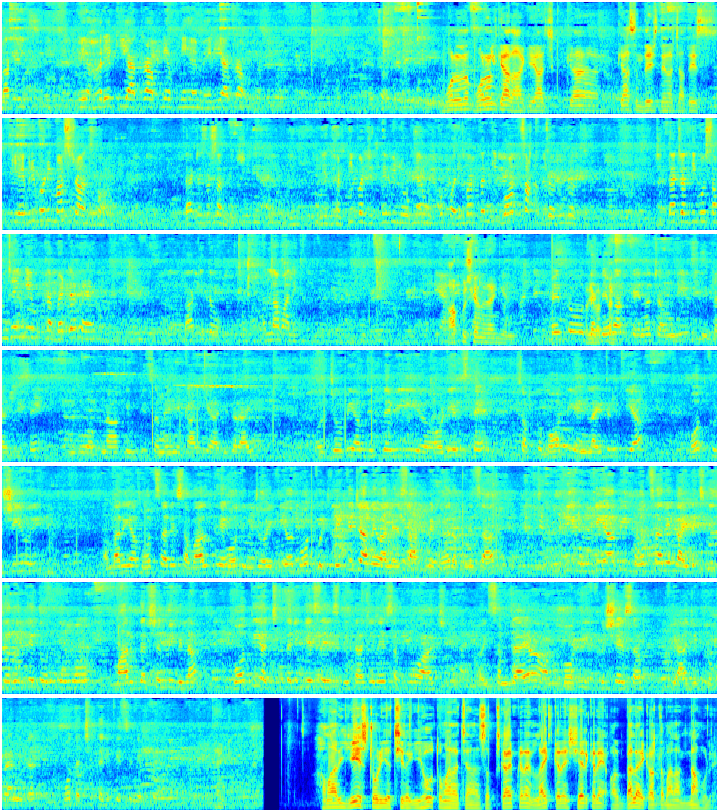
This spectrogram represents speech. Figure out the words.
बाकी हर एक की यात्रा अपनी अपनी है, मेरी यात्रा अपनी अपनी. मोरल मोरल क्या रहा कि आज क्या क्या संदेश देना चाहते हैं कि everybody must transform that is the संदेश. ये धरती पर जितने भी लोग हैं उनको परिवर्तन की बहुत सख्त ज़रूरत है। जितना जल्दी वो समझेंगे उतना बेटर है। बाकी तो अल्लाह मालिक। आप कुछ कहना चाहेंगे? मैं तो धन्यवाद कहना चाहूँगी स्मिता जी से कि वो अपना कीमती समय निकाल के आज इधर आई। और जो भी हम जितने भी ऑडियंस थे सबको बहुत ही एनलाइटन किया बहुत खुशी हुई। हमारे यहाँ बहुत सारे सवाल थे बहुत इन्जॉय किया और बहुत कुछ लेके जाने वाले हैं साथ में घर अपने साथ। क्योंकि उनके यहाँ भी बहुत सारे गाइडेंस की ज़रूरत है तो उनको वो मार्गदर्शन भी मिला। बहुत ही अच्छी तरीके से स्मिता जी ने सबको आज समझाया। हम बहुत ही खुश हैं सब कि आज ये प्रोग्राम इधर बहुत अच्छी तरीके से निपटे। हैं थैंक यू हमारी ये स्टोरी अच्छी लगी हो तो हमारा चैनल सब्सक्राइब करें लाइक करें शेयर करें और बेल आइकन दबाना ना भूलें।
